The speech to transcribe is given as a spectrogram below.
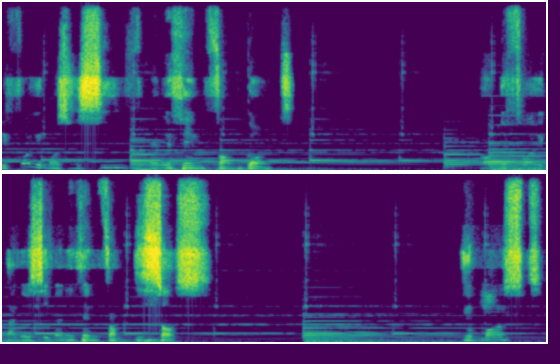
before you must receive anything from God, or before you can receive anything from the source, you must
